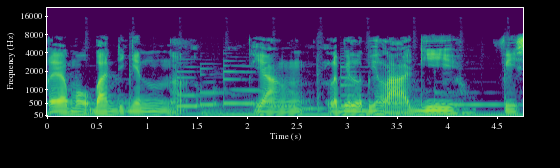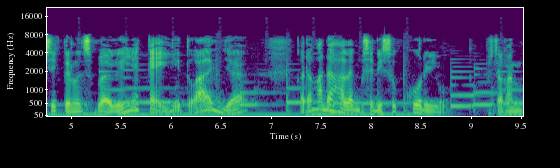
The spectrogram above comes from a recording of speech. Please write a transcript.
Kayak mau bandingin yang lebih-lebih lagi fisik dan lain sebagainya kayak gitu aja. Kadang ada hal yang bisa disyukuri. Misalkan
